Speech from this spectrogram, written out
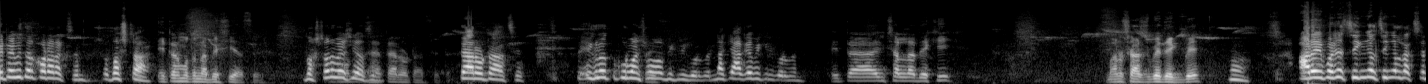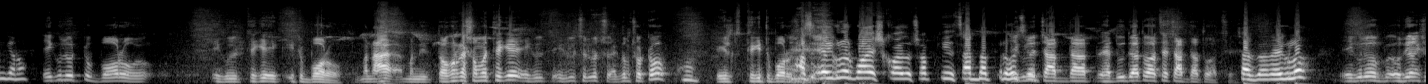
এটার ভিতর করা রাখছেন? দশটা? এটার মতো না বেশি আছে। দশটারও বেশি আছে? হ্যাঁ, তেরোটা আছে তেরোটা আছে। এগুলো তো কুরবান সময় বিক্রি করবেন নাকি আগে বিক্রি করবেন? এটা ইনশাল্লাহ দেখি। মানুষ আসবে দেখবে। আর এই পাশে সিঙ্গেল সিঙ্গেল রাখছেন কেন? এগুলো একটু বড়। এগুলোর থেকে একটু বড়। মানে মানে তখনকার সময় থেকে এগুলো এগুলো ছিল একদম ছোট। এগুলো থেকে একটু বড়। আচ্ছা এইগুলোর বয়স কয়? সব কি চার দাঁত করে হয়েছে? এগুলো চার দাঁত হ্যাঁ দুই দাঁতও আছে চার দাঁতও আছে। চার দাঁত। এগুলো? এগুলো অধিকাংশ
